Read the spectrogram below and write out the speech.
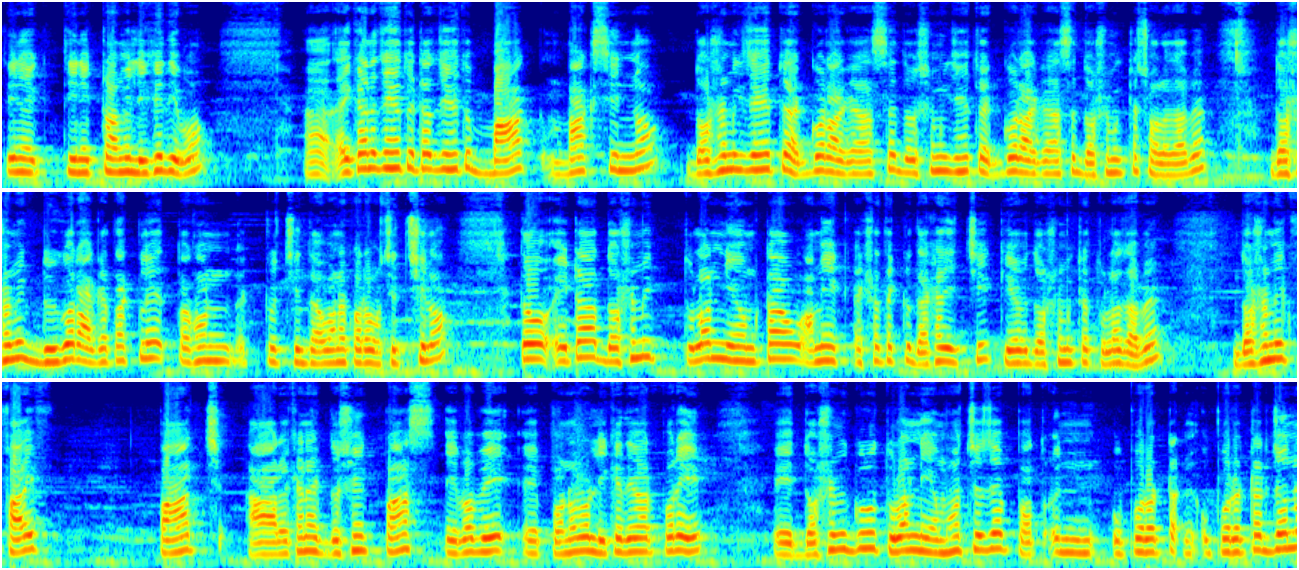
তিন তিন একটু আমি লিখে দিব। এখানে যেহেতু এটা যেহেতু বাঘ বাঘ চিহ্ন, দশমিক যেহেতু এক গড় আগে আছে, দশমিক যেহেতু এক গড় আগে আছে, দশমিকটা চলে যাবে। দশমিক দুই গড় আগে থাকলে তখন একটু চিন্তা ভাবনা করা উচিত ছিল। তো এটা দশমিক তোলার নিয়মটাও আমি একসাথে একটু দেখা দিচ্ছি, কীভাবে দশমিকটা তোলা যাবে। দশমিক ফাইভ পাঁচ, আর এখানে এক দশমিক পাঁচ, এভাবে পনেরো লিখে দেওয়ার পরে এই দশমিকগুলো তোলার নিয়ম হচ্ছে যে উপরেরটা, উপরেরটার জন্য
